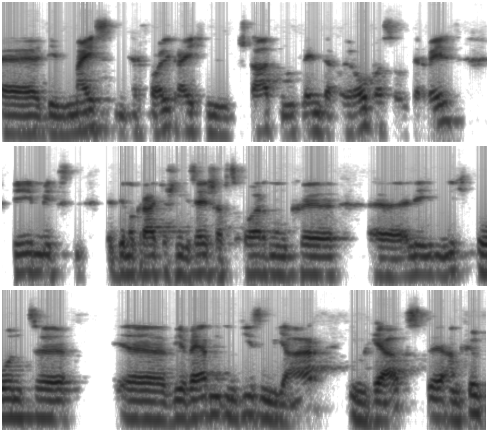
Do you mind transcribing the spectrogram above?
äh, die meisten erfolgreichen Staaten und Länder Europas und der Welt, die mit demokratischen Gesellschaftsordnung äh, äh leben. Nicht? Und äh, äh, wir werden in diesem Jahr im Herbst äh, am, 5,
